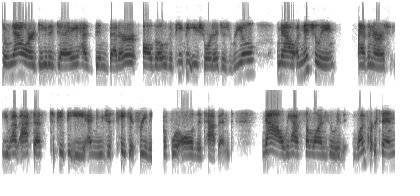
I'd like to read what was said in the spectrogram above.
So now our day to day has been better, although the PPE shortage is real. Now, initially, as a nurse, you have access to PPE and you just take it freely before all of this happened. Now we have someone who is one person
